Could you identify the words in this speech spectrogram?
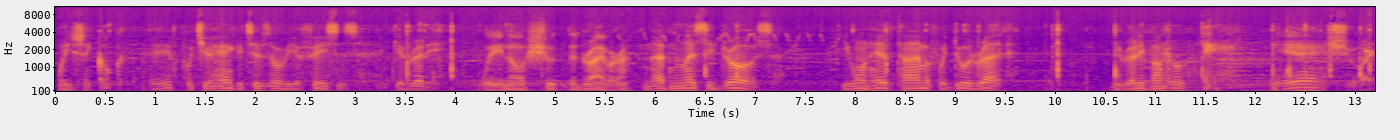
What do you say, Coke? Hey, put your handkerchiefs over your faces. Get ready. We no shoot the driver, huh? Not unless he draws. He won't have time if we do it right. You ready, Bunko? Yeah, sure.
